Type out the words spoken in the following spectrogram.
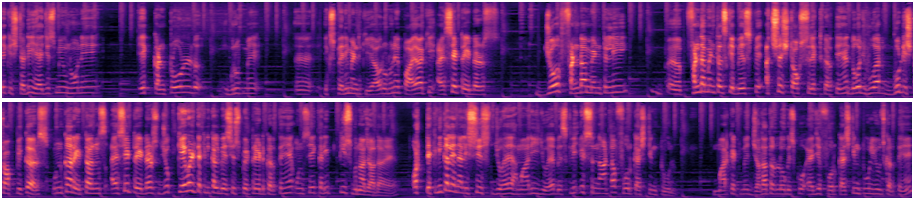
एक स्टडी है जिसमें उन्होंने एक कंट्रोल्ड ग्रुप में एक्सपेरिमेंट किया और उन्होंने पाया कि ऐसे ट्रेडर्स जो फंडामेंटली फंडामेंटल्स के बेस पे अच्छे स्टॉक सेलेक्ट करते हैं those who are good stock pickers उनका रिटर्न्स ऐसे ट्रेडर्स जो केवल टेक्निकल बेसिस पे ट्रेड करते हैं, उनसे करीब 30 गुना ज़्यादा है। और टेक्निकल एनालिसिस जो है, हमारी जो है basically it's not a forecasting tool market में ज़्यादातर लोग इसको as a forecasting tool use करते हैं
